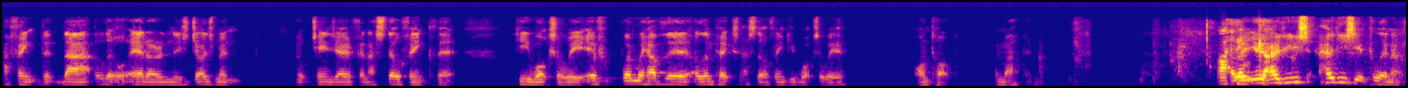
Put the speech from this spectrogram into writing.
I think that that little error in his judgment will change everything. I still think that he walks away. If when we have the Olympics, I still think he walks away on top, in my opinion. I How, think you, how do you how do you see it playing out?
